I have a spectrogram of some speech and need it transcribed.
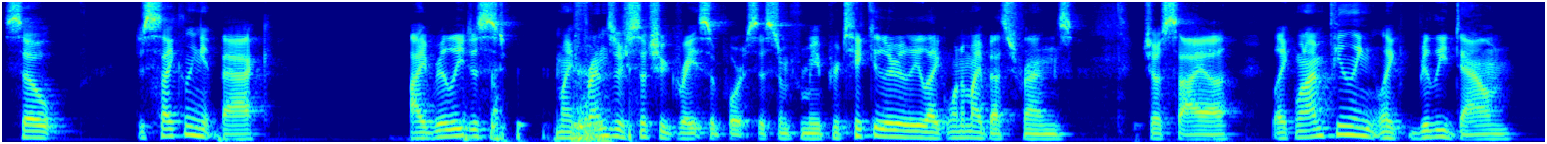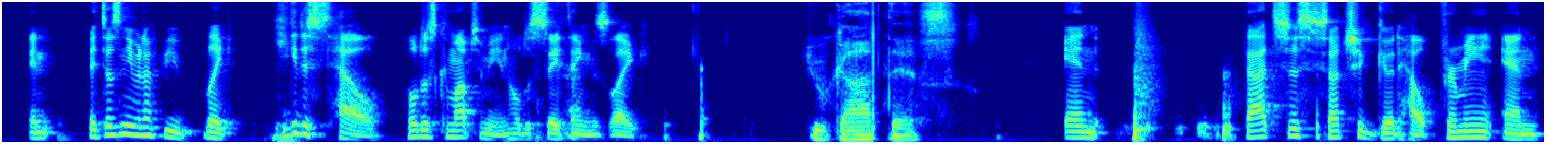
So, just cycling it back, I really just my friends are such a great support system for me, particularly like one of my best friends, Josiah. Like when I'm feeling like really down, and it doesn't even have to be like he can just tell. He'll just come up to me and he'll just say things like, You got this. and that's just such a good help for me and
